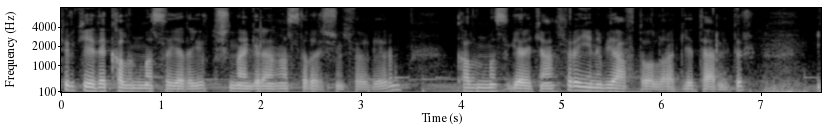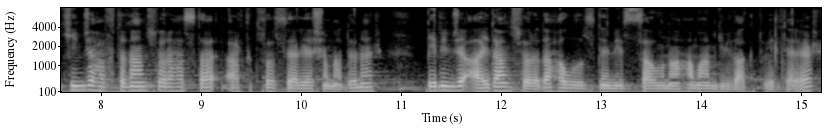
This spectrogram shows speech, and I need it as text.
Türkiye'de kalınması ya da yurt dışından gelen hastalar için söylüyorum. Kalınması gereken süre yine bir hafta olarak yeterlidir. İkinci haftadan sonra hasta artık sosyal yaşama döner. Birinci aydan sonra da havuz, deniz, sauna, hamam gibi aktiviteler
